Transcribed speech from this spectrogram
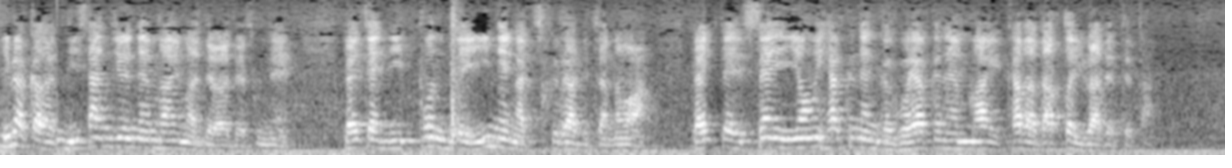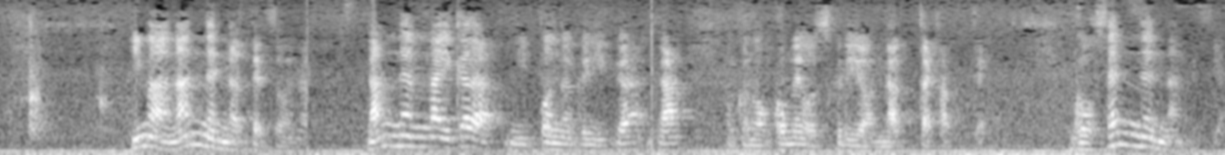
今から2 3 0年前まではですね大体日本で稲が作られたのは大体1400年か500年前からだと言われてた。今は何年になってると思います？何年前から日本の国ががこの米を作るようになったかって。5000年なんですよ。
